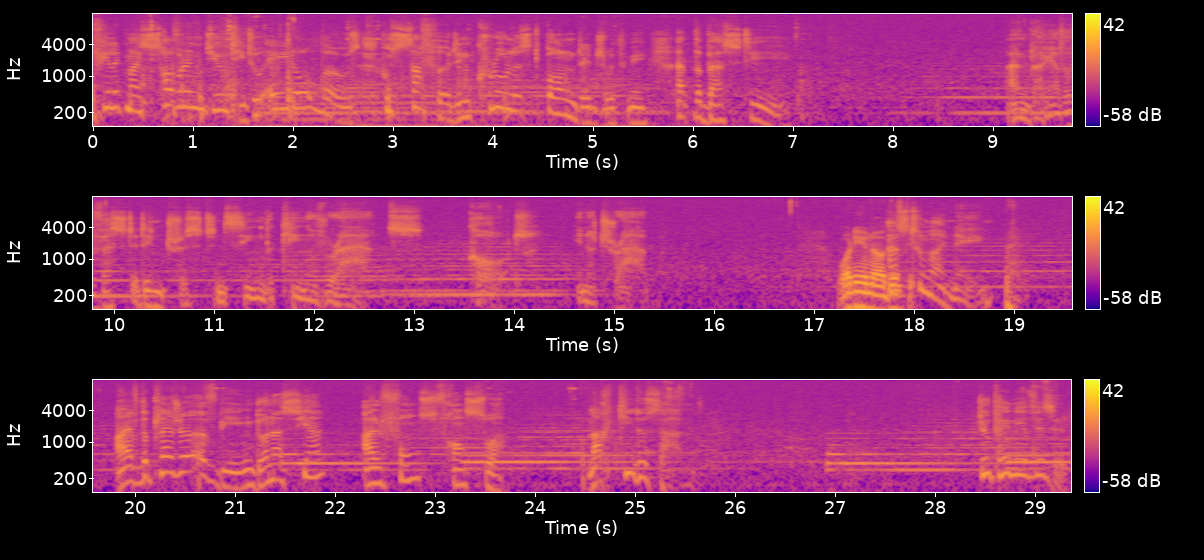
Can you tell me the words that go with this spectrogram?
feel it my sovereign duty to aid all those who suffered in cruelest bondage with me at the Bastille. And I have a vested interest in seeing the King of Rats caught in a trap. What do you know? this? As to my name, I have the pleasure of being Donatien Alphonse Francois, Marquis de Sade. Do pay me a visit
